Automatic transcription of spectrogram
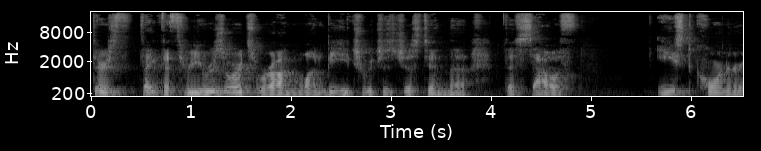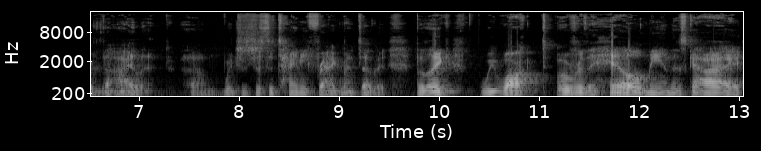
there's like the three resorts were on one beach, which is just in the the southeast corner of the island. Um, which is just a tiny fragment of it. But like we walked over the hill, me and this guy,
